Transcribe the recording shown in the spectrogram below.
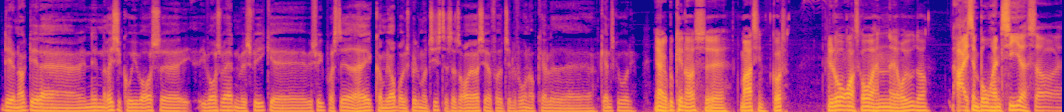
det er jo nok det, der er en risiko i vores, øh, i vores verden, hvis vi ikke, øh, hvis vi ikke præsterede. Havde ikke kommet i oprykningsspil mod Tiste, så tror jeg også, at jeg har fået telefonopkaldet øh, ganske hurtigt. Jakob, du kender også øh, Martin godt. Bliver du overrasket over, at han øh, røg ud der? Nej, som Bo han siger, så, øh,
